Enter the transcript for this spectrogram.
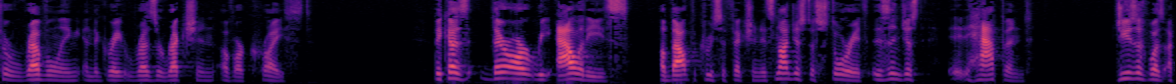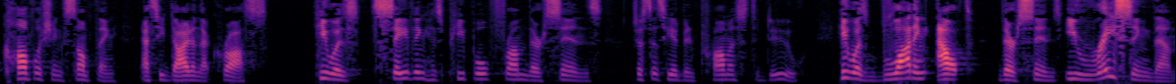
to reveling in the great resurrection of our Christ. Because there are realities about the crucifixion. It's not just a story, it isn't just, it happened. Jesus was accomplishing something as he died on that cross. He was saving his people from their sins, just as he had been promised to do. He was blotting out their sins, erasing them,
